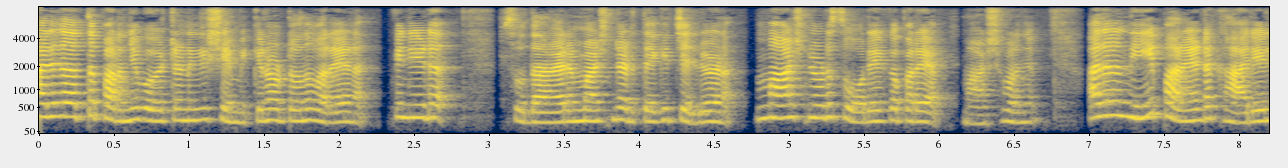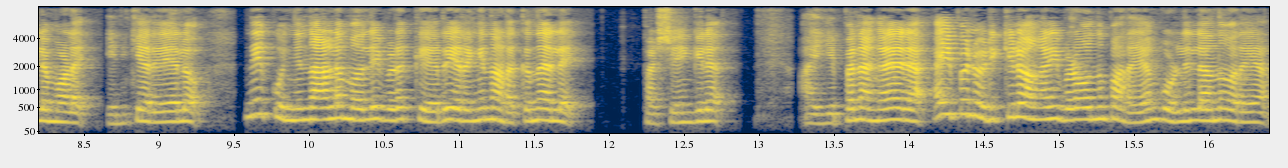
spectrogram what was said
അരുതാത്ത പറഞ്ഞു പോയിട്ടുണ്ടെങ്കിൽ ക്ഷമിക്കണം കേട്ടോ എന്ന് പറയണം. പിന്നീട് സുധാകരൻ മാഷിന്റെ അടുത്തേക്ക് ചെല്ലുവേണം. മാഷിനോട് സോറിയൊക്കെ പറയാം. മാഷ് പറഞ്ഞു അതിന് നീ പറയേണ്ട കാര്യമില്ല മോളെ. എനിക്കറിയാലോ നീ കുഞ്ഞുനാളിന് മുതൽ ഇവിടെ കയറി ഇറങ്ങി നടക്കുന്നതല്ലേ? പക്ഷേങ്കിൽ അയ്യപ്പൻ അങ്ങനെയല്ല. അയ്യപ്പൻ ഒരിക്കലും അങ്ങനെ ഇവിടെ ഒന്നും പറയാൻ കൊള്ളില്ല എന്ന് പറയാം.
